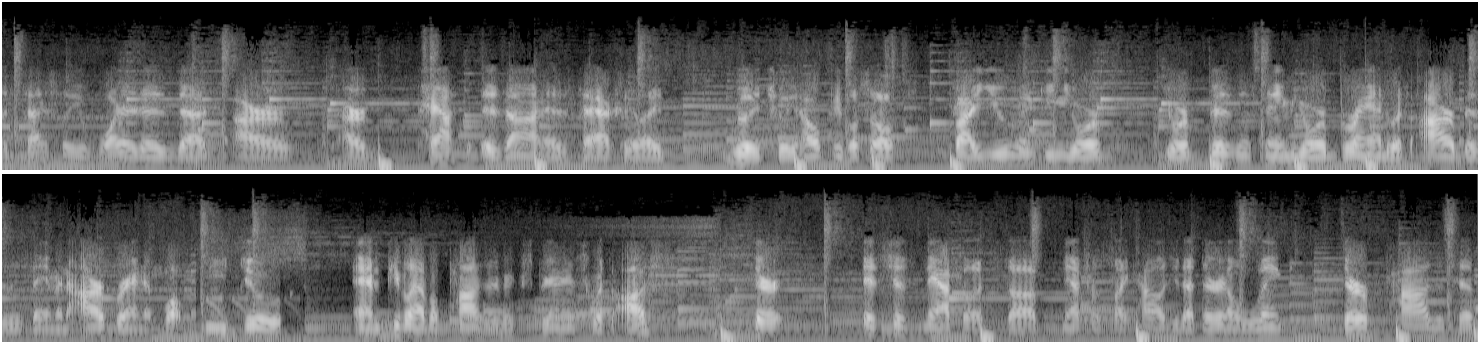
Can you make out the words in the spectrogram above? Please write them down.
essentially what it is that our our path is on is to actually like really truly help people. So by you linking your your business name, your brand with our business name and our brand and what we do, and people have a positive experience with us, they're it's just natural. It's uh, natural psychology that they're going to link their positive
